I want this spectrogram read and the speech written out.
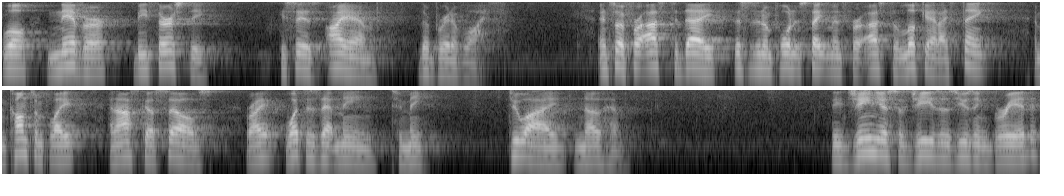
will never be thirsty." He says, "I am the bread of life." And so for us today, this is an important statement for us to look at, I think, and contemplate and ask ourselves, right? What does that mean to me? Do I know him? The genius of Jesus using bread,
